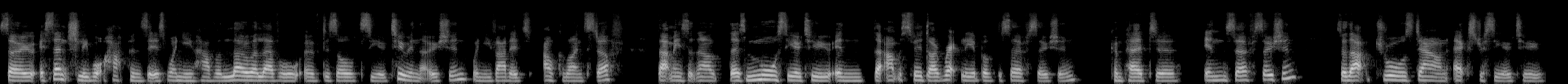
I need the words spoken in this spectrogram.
So essentially, what happens is when you have a lower level of dissolved CO2 in the ocean, when you've added alkaline stuff, that means that now there's more CO2 in the atmosphere directly above the surface ocean compared to in the surface ocean. So that draws down extra CO2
